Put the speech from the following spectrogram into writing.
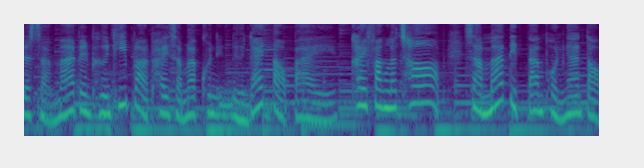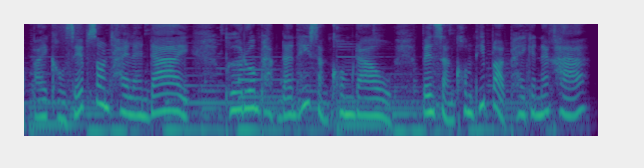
จะสามารถเป็นพื้นที่ปลอดภัยสำหรับคนอื่น ๆ ได้ต่อไป ใครฟังแล้วชอบ สามารถติดตามผลงานต่อไปของเซฟโซนไทยแลนด์ได้ เพื่อร่วมผลักดันให้สังคมเรา เป็นสังคมที่ปลอดภัยกันนะคะ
